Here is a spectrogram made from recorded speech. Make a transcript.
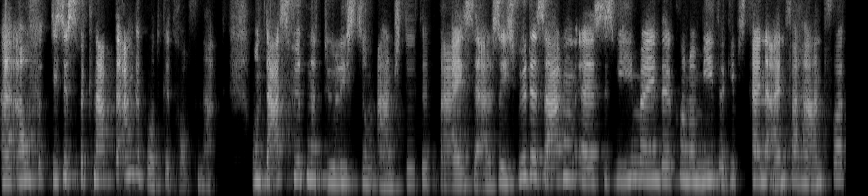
äh, auf dieses verknappte Angebot getroffen hat. Und das führt natürlich zum Anstieg der Preise. Also ich würde sagen, äh, es ist wie immer in der Ökonomie, da gibt es keine einfache Antwort,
